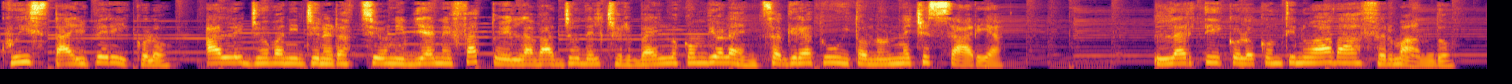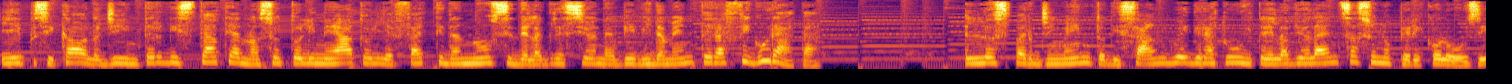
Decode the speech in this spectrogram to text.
Qui sta il pericolo, alle giovani generazioni viene fatto il lavaggio del cervello con violenza gratuita o non necessaria. L'articolo continuava affermando, gli psicologi intervistati hanno sottolineato gli effetti dannosi dell'aggressione vividamente raffigurata. Lo spargimento di sangue gratuito e la violenza sono pericolosi,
